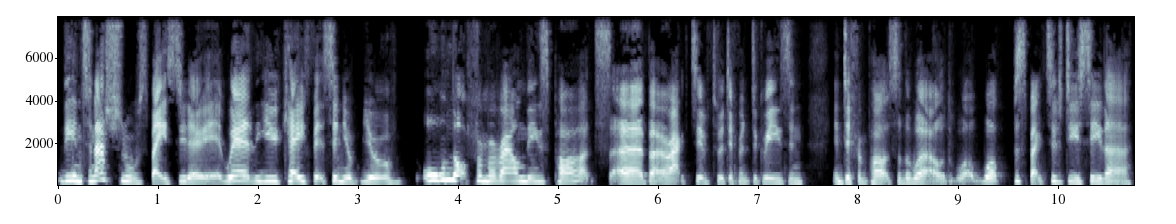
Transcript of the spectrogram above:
the international space you know where the uk fits in? You're, all not from around these parts uh, but are active to a different degrees in in different parts of the world. What what perspectives do you see there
